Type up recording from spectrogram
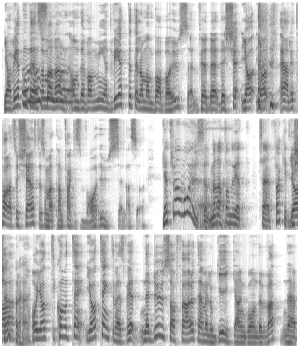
Jag vet inte ens om, han, om det var medvetet eller om han bara var usel. För det, det, jag, jag, ärligt talat så känns det som att han faktiskt var usel alltså. Jag tror han var usel, uh, men att de du vet så här, fuck it, vi ja, kör på det här. Och jag, kom jag tänkte mest, jag, när du sa förut det här med logik angående vatten, det här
